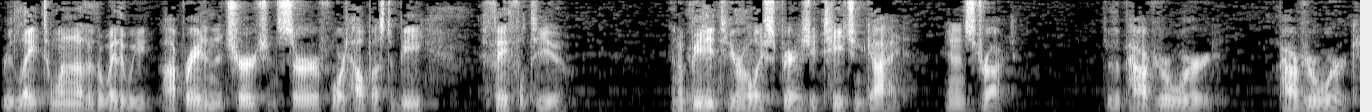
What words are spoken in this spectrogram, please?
relate to one another, the way that we operate in the church and serve. Lord, help us to be faithful to you and obedient to your Holy Spirit as you teach and guide and instruct through the power of your word, power of your work.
